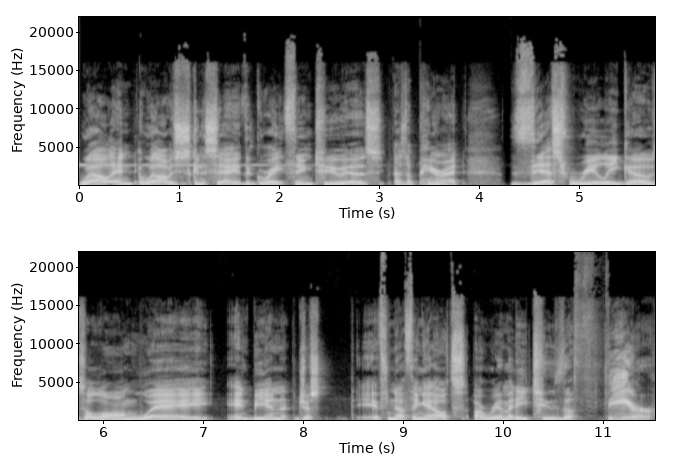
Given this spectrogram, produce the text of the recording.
Well, and well, I was just going to say the great thing too is as a parent, this really goes a long way in being just if nothing else, a remedy to the fear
